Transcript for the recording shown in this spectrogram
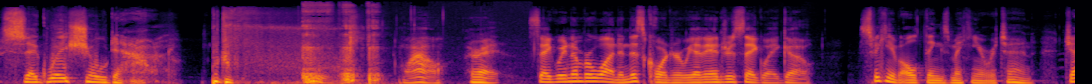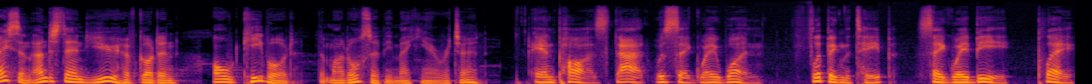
Segue showdown. wow. All right. Segue number one. In this corner, we have Andrew Segue. Go. Speaking of old things making a return, Jason, understand you have got an old keyboard that might also be making a return. And pause. That was Segue one. Flipping the tape. Segue B. Play.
